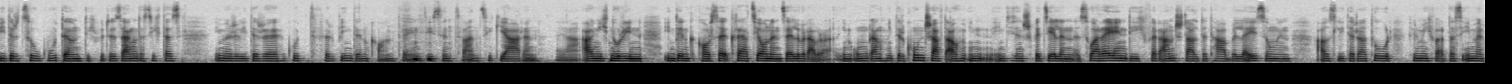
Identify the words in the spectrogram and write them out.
wieder zugute und ich würde sagen, dass ich das immer wieder äh, gut verbinden konnte in diesen 20 Jahren. Ja, nicht nur in, in den Kreationen selber, aber im Umgang mit der Kundschaft, auch in, in diesen speziellen Soireen, die ich veranstaltet habe, Lesungen aus Literatur. Für mich war das immer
